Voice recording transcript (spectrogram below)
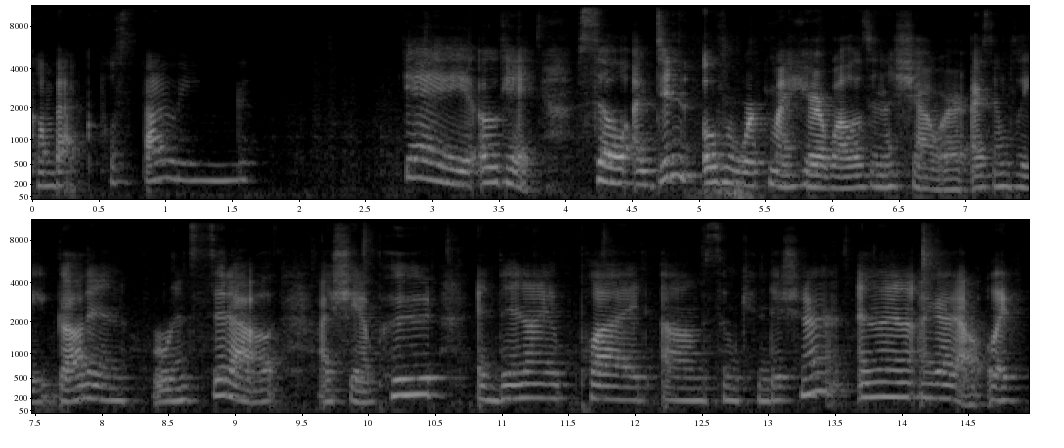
come back for styling. Yay, okay. So I didn't overwork my hair while I was in the shower. I simply got in, rinsed it out, I shampooed, and then I applied um, some conditioner, and then I got out. Like,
